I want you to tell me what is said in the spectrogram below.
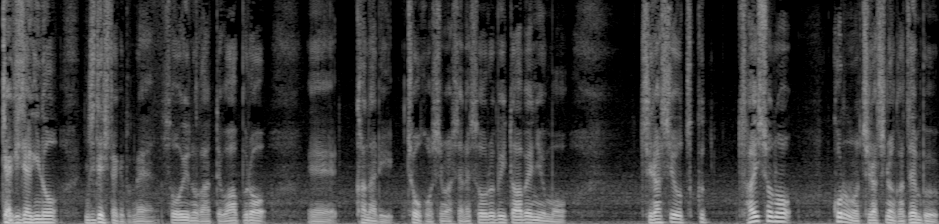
ジャギジャギの字でしたけどね。そういうのがあってワープロ、えー、かなり重宝しましたね。ソウルビートアベニューもチラシを作っ、最初の頃のチラシなんか全部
